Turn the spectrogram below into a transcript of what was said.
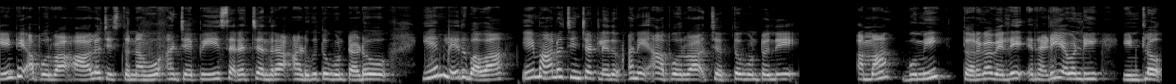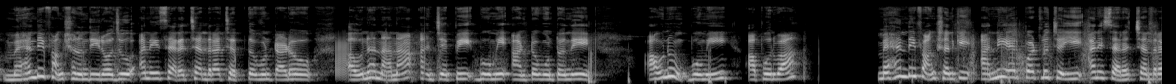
ఏంటి అపూర్వ ఆలోచిస్తున్నావు అని చెప్పి శరత్చంద్ర అడుగుతూ ఉంటాడు. ఏం లేదు బావా ఏం ఆలోచించట్లేదు అని అపూర్వ చెప్తూ ఉంటుంది. అమ్మా భూమి త్వరగా వెళ్ళి రెడీ అవ్వండి. ఇంట్లో మెహందీ ఫంక్షన్ ఉంది ఈరోజు అని శరత్చంద్ర చెప్తూ ఉంటాడు. అవునా నానా అని చెప్పి భూమి అంటూ ఉంటుంది. అవును భూమి అపూర్వ మెహందీ ఫంక్షన్కి అన్ని ఏర్పాట్లు చెయ్యి అని శరత్ చంద్ర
